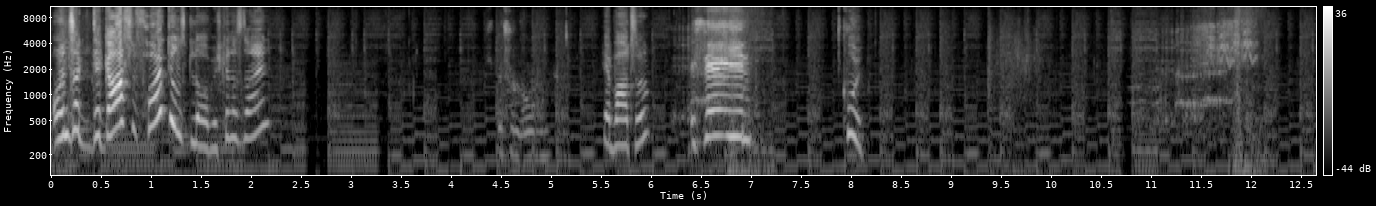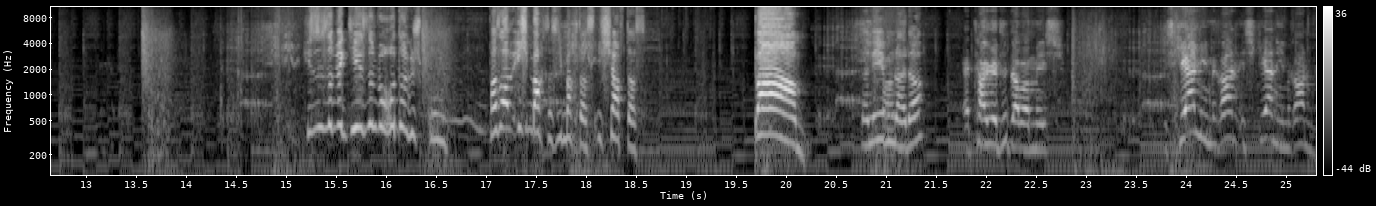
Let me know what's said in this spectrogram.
Unser, der Gas folgt uns, glaube ich. Kann das sein? Ich bin schon oben. Ja, warte. Ich sehe ihn. Cool. Hier sind sie weg, hier sind wir runtergesprungen. Pass auf, ich mach das, ich mach das, ich schaff das. Bam! Daneben Was? leider. Er targetet aber mich. Ich gehe an ihn ran. Ich gehe an ihn ran.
